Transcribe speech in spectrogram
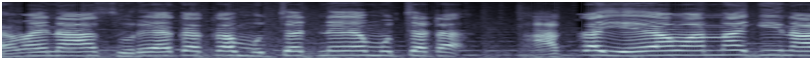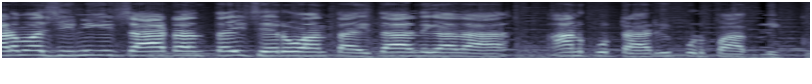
ఏమైనా సురేఖక్క ముచ్చటనే ముచ్చట. అక్క ఏమన్నా గీ నడమ సినికి చాటంతై చెరువు అంత అవుతుంది కదా అనుకుంటారు ఇప్పుడు పబ్లిక్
